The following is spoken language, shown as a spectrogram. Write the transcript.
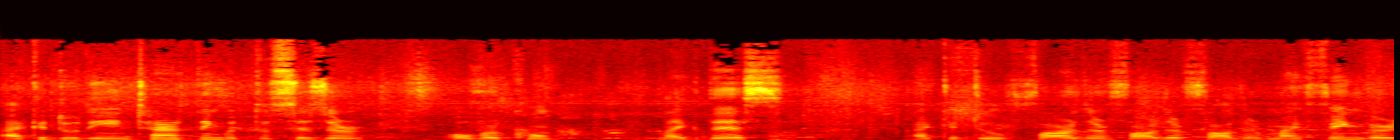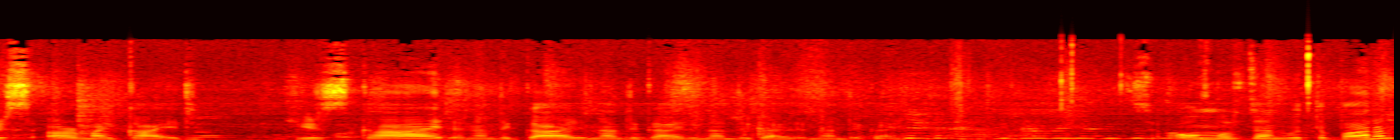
I could do the entire thing with the scissor over comb. Like this, I could do farther, farther, farther. My fingers are my guide. Here's guide, another guide, another guide, another guide, another guide. So almost done with the bottom.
